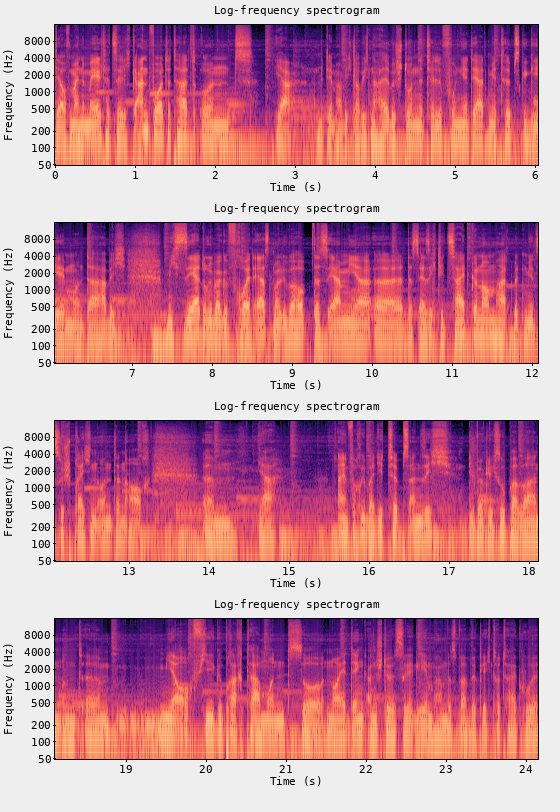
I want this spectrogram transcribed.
der auf meine Mail tatsächlich geantwortet hat und ja, mit dem habe ich, glaube ich, eine halbe Stunde telefoniert. Der hat mir Tipps gegeben und da habe ich mich sehr darüber gefreut, erstmal überhaupt, dass er mir, äh, dass er sich die Zeit genommen hat, mit mir zu sprechen und dann auch, ähm, ja, einfach über die Tipps an sich, die wirklich super waren und ähm, mir auch viel gebracht haben und so neue Denkanstöße gegeben haben. Das war wirklich total cool.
